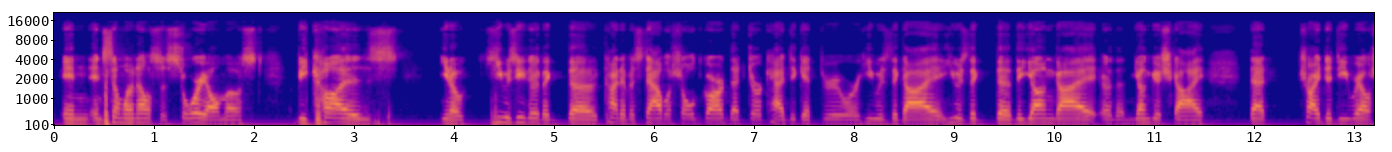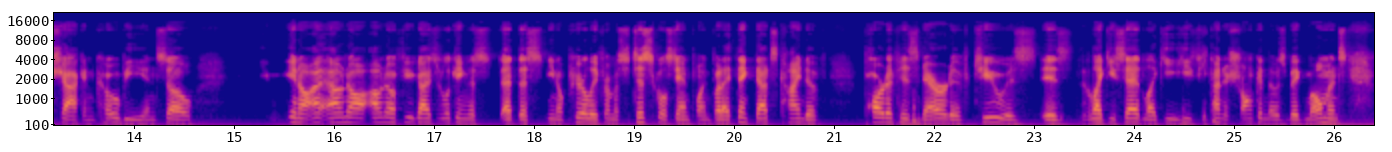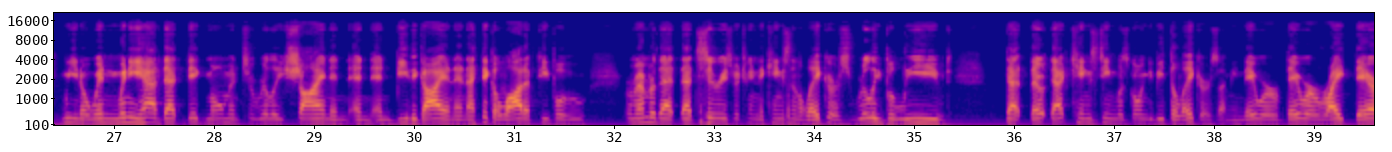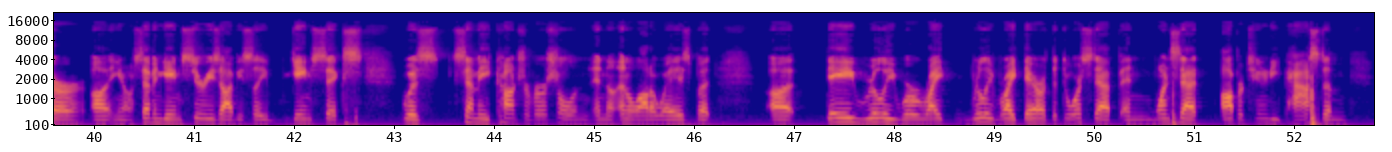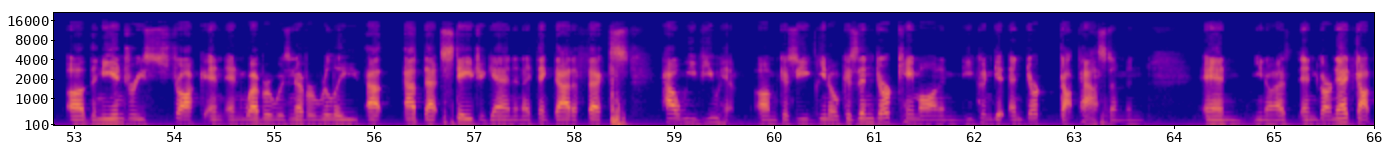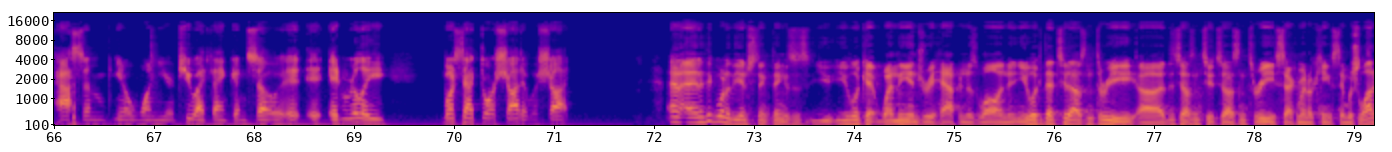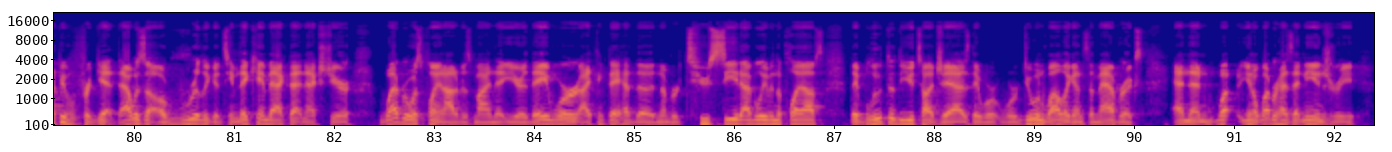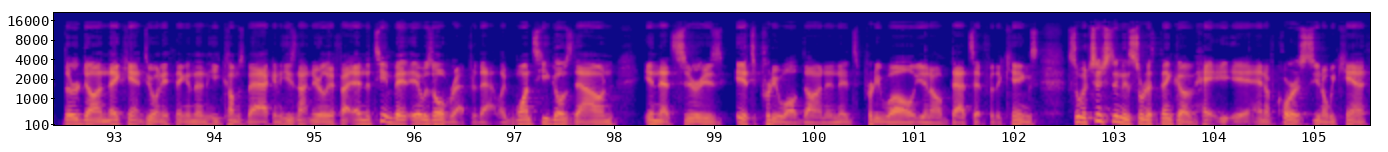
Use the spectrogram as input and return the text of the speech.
in in someone else's story almost because you know he was either the the kind of established old guard that Dirk had to get through, or he was the guy he was the the, the young guy or the youngish guy that tried to derail Shaq and Kobe, and so you know, I, I, don't know. I don't know if you guys are looking this at this, you know, purely from a statistical standpoint, but I think that's kind of part of his narrative too is is like you said like he he kind of shrunk in those big moments. You know when when he had that big moment to really shine and and, and be the guy and, and I think a lot of people who remember that that series between the Kings and the Lakers really believed that th- that Kings team was going to beat the Lakers. I mean they were they were right there uh, you know seven game series obviously game 6 was semi controversial in, in, in a lot of ways but uh, they really were right really right there at the doorstep and once that opportunity passed him. Uh, the knee injury struck, and, and Webber was never really at, at that stage again. And I think that affects how we view him because um, he, you know, because then Dirk came on and he couldn't get, and Dirk got past him, and and you know, as, and Garnett got past him, you know, one year too, I think. And so it, it, it really, once that door shut, it was shut. And, I think one of the interesting things is you, you look at when the injury happened as well, and you look at that 2003, uh, the 2002 2003 Sacramento Kings team, which a lot of people forget. That was a really good team. They came back that next year. Webber was playing out of his mind that year. They were, I think, they had the number two seed, I believe, in the playoffs. They blew through the Utah Jazz. They were were doing well against the Mavericks, and then what? You know, Webber has that knee injury. They're done. They can't do anything, and then he comes back, and he's not nearly effective. And the team, it was over after that. Like once he goes down in that series, it's pretty well done, and it's pretty well, you know, that's it for the Kings. So it's interesting to sort of think of, hey, and of course, you know, we can't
